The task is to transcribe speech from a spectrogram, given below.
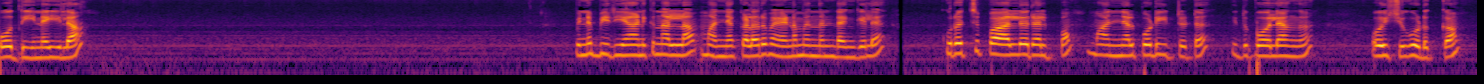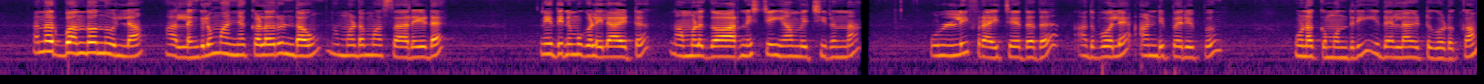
പുതിനയില പിന്നെ ബിരിയാണിക്ക് നല്ല മഞ്ഞ കളർ വേണമെന്നുണ്ടെങ്കിൽ കുറച്ച് പാലിലൊരൽപ്പം മഞ്ഞൾപ്പൊടി ഇട്ടിട്ട് ഇതുപോലെ അങ്ങ് ഒഴിച്ചു കൊടുക്കാം. നിർബന്ധമൊന്നുമില്ല. അല്ലെങ്കിലും മഞ്ഞ കളർ ഉണ്ടാവും നമ്മുടെ മസാലയുടെ ഇതിന് മുകളിലായിട്ട് നമ്മൾ ഗാർണിഷ് ചെയ്യാൻ വെച്ചിരുന്ന ഉള്ളി ഫ്രൈ ചെയ്തത് അതുപോലെ അണ്ടിപ്പരിപ്പ് ഉണക്കമുന്തിരി ഇതെല്ലാം ഇട്ട് കൊടുക്കാം.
